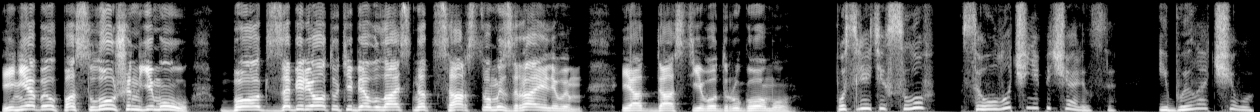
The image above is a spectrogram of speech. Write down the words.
и не был послушен Ему, Бог заберет у тебя власть над царством Израилевым и отдаст его другому. После этих слов Саул очень опечалился, и было отчего.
